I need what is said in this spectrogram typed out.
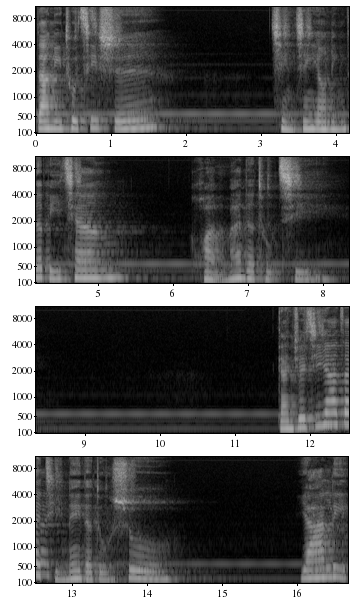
当你吐气时，请进入您的鼻腔。缓慢的吐气，感觉积压在体内的毒素、压力，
